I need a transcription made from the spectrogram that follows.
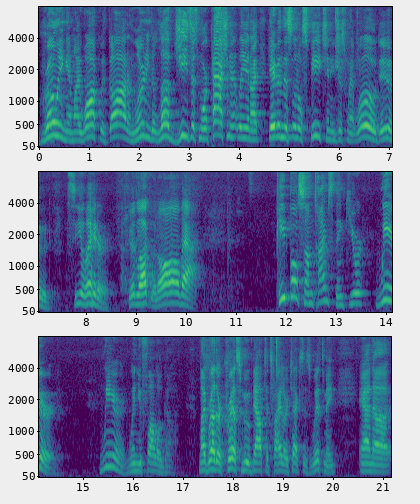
growing in my walk with God and learning to love Jesus more passionately. And I gave him this little speech, and he just went, Whoa, dude, see you later. Good luck with all that. People sometimes think you're weird, weird when you follow God. My brother Chris moved out to Tyler, Texas with me, and uh,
